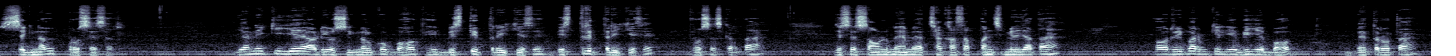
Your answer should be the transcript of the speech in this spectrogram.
signal processor. यानी कि ये ऑडियो सिग्नल को बहुत ही विस्तृत तरीके से, विस्तृत तरीके से प्रोसेस करता है, जिससे साउंड में हमें अच्छा खासा पंच मिल जाता है और रिवर्ब के लिए भी ये बहुत बेहतर होता है।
